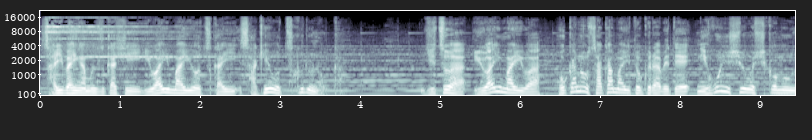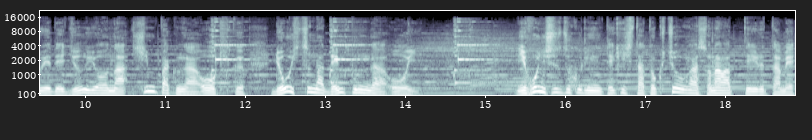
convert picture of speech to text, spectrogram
栽培が難しい祝い米を使い酒を作るのか。実は祝い米は他の酒米と比べて日本酒を仕込む上で重要な心拍が大きく良質なでんぷんが多い。日本酒造りに適した特徴が備わっているため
